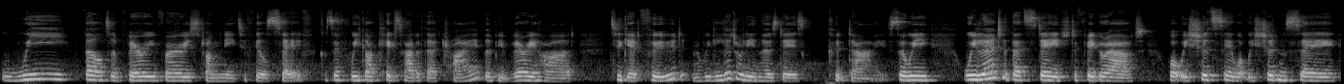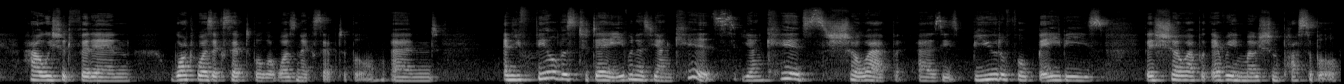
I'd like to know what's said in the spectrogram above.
We felt a very, very strong need to feel safe because if we got kicked out of that tribe, it'd be very hard to get food, and we literally in those days could die. So we we learned at that stage to figure out what we should say, what we shouldn't say, how we should fit in, what was acceptable, what wasn't acceptable, and and you feel this today, even as young kids. Young kids show up as these beautiful babies. They show up with every emotion possible.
